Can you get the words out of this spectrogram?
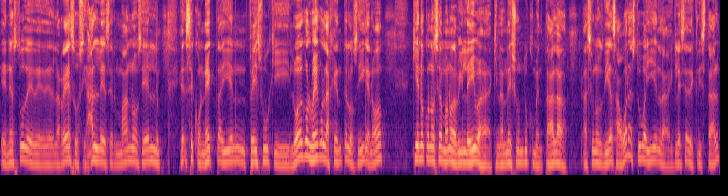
en esto de, las redes sociales, hermanos, y él, se conecta ahí en Facebook y luego, luego la gente lo sigue, ¿no? ¿Quién no conoce a hermano David Leiva, quien le han hecho un documental hace unos días? Ahora estuvo ahí en la iglesia de Cristal,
